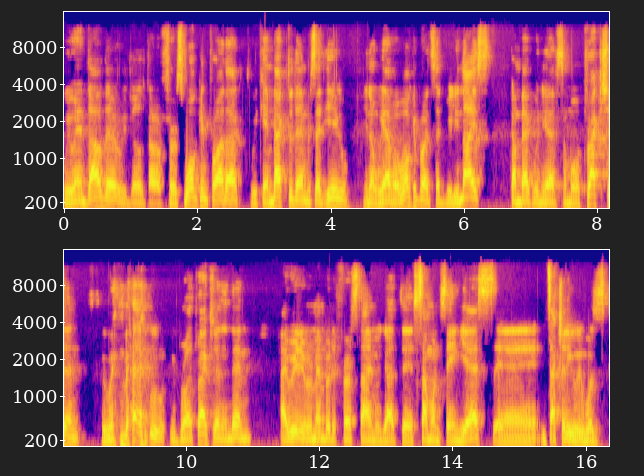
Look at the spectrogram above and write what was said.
We went out there. We built our first working product. We came back to them. We said, "Here, you know, we have a work product. Said really nice. Come back when you have some more traction. We went back. We brought traction, and then I really remember the first time we got uh, someone saying yes. Uh, it's actually it was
